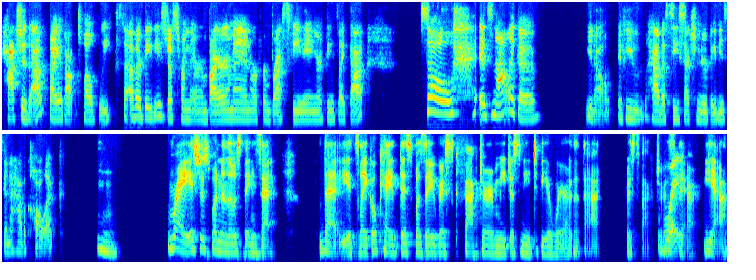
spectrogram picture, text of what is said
catches up by about 12 weeks to other babies just from their environment or from breastfeeding or things like that. So it's not like a, you know, if you have a C section, your baby's going to have a colic. Mm. Right. It's just one of those things that that it's like okay this was a risk factor and we just need to be aware that that risk factors right. there. Yeah.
